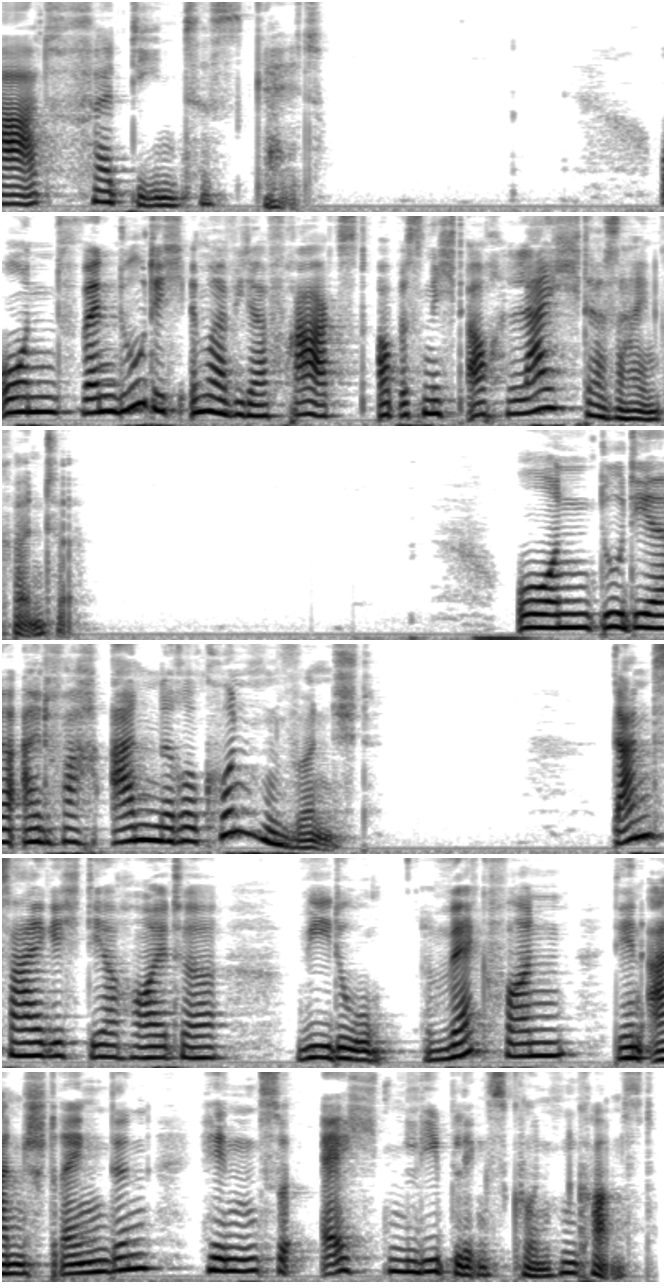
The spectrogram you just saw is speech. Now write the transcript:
hart verdientes Geld. Und wenn du dich immer wieder fragst, ob es nicht auch leichter sein könnte, und du dir einfach andere Kunden wünscht, dann zeige ich dir heute, wie du weg von den anstrengenden hin zu echten Lieblingskunden kommst.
